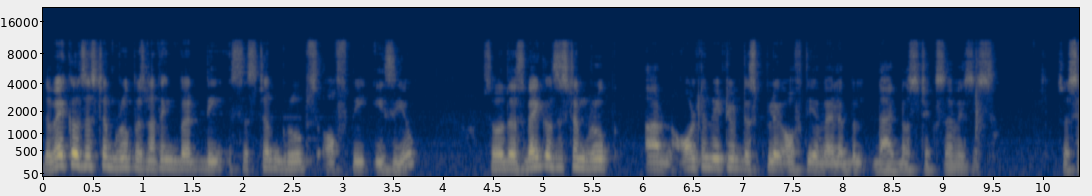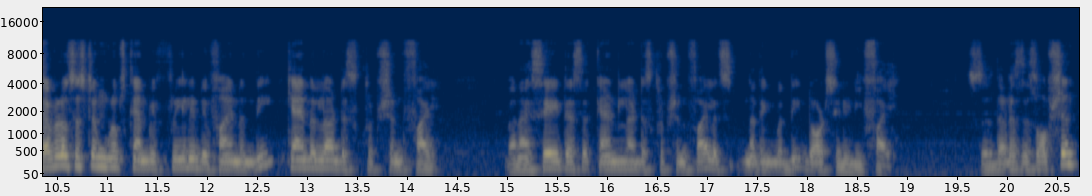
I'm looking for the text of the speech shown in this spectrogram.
The vehicle system group is nothing but the system groups of the ECU. So this vehicle system group are an alternative display of the available diagnostic services. So several system groups can be freely defined in the CANdela description file. When I say it as a CANdela description file, it's nothing but the .cdd file. So that is this option.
